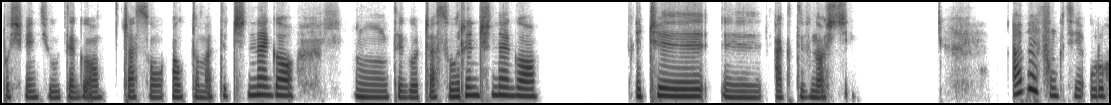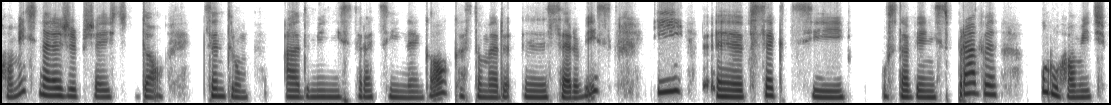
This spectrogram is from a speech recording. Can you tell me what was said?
poświęcił tego czasu automatycznego, mm, tego czasu ręcznego czy aktywności. Aby funkcję uruchomić, należy przejść do centrum administracyjnego Customer y, Service i y, w sekcji ustawień sprawy uruchomić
